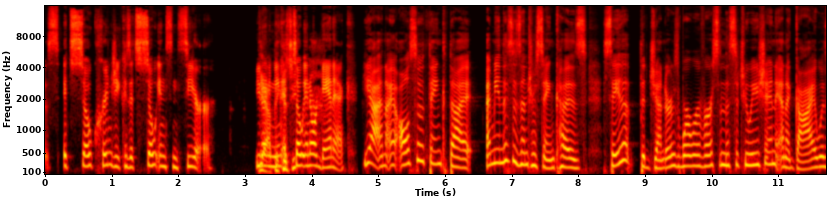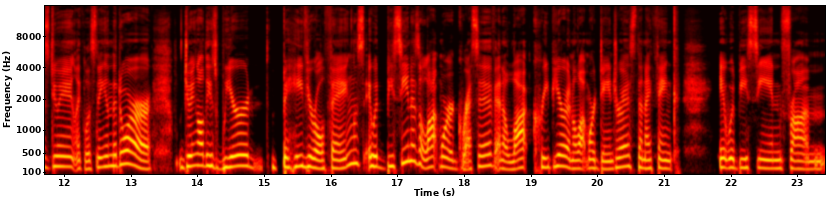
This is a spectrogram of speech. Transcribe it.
is. It's so cringy because it's so insincere. You know Yeah, what I mean? It's he- so inorganic. Yeah, and I also think that I mean this is interesting because say that the genders were reversed in the situation and a guy was doing like listening in the door, doing all these weird behavioral things, it would be seen as a lot more aggressive and a lot creepier and a lot more dangerous than I think it would be seen from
